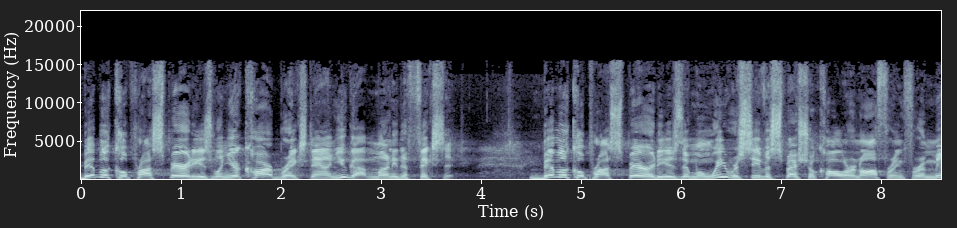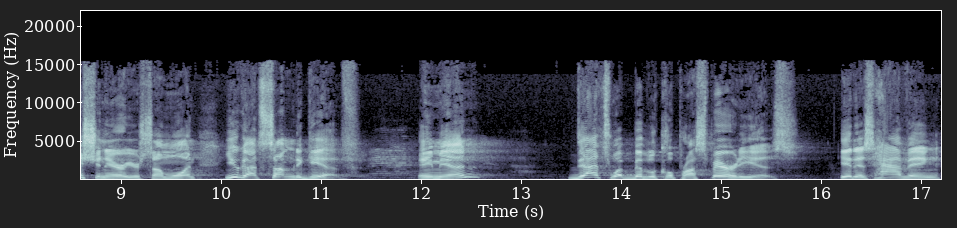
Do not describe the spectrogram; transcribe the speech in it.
Biblical prosperity is when your car breaks down, you got money to fix it. Biblical prosperity is that when we receive a special call or an offering for a missionary or someone, you got something to give. Amen? That's what biblical prosperity is. It is having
